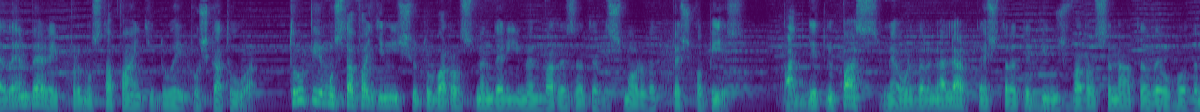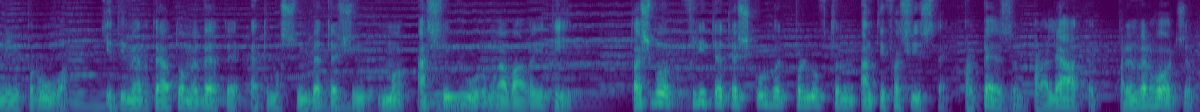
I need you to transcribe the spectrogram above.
edhe Enveri për Mustafain që duhej pushkatuar. Trupi i Mustafa Gjinishit u varros me nderime në varrezat e dëshmorëve të Peshkopisë. Pak ditë më pas, me urdhër nga lart eshtrat e tij u zhvarrosën natën dhe u hodhën në një përrua, që t'i merrte ato me vete e të mos mbeteshin më asnjë gjurmë nga varri i tij. Tashmë flitet e shkruhet për luftën antifashiste. për Pezën, për aleatët, për Enver Hoxhën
